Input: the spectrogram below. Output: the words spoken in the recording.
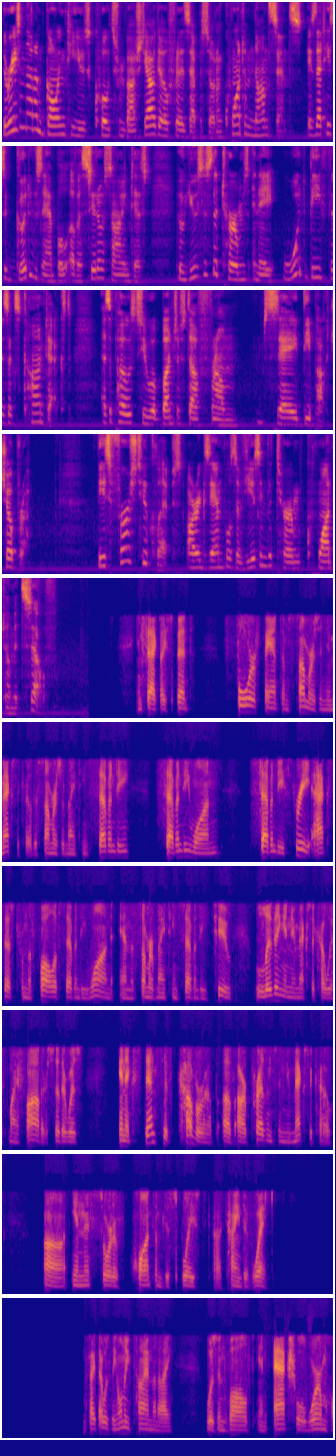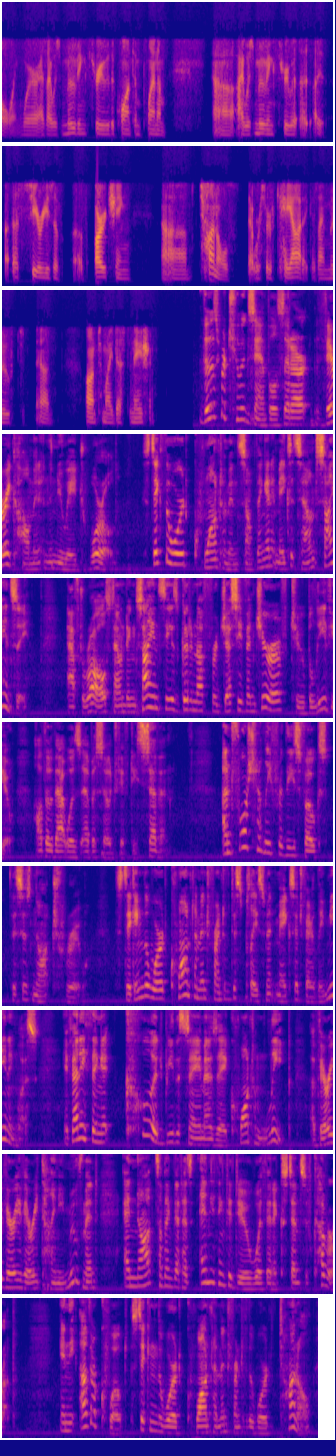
The reason that I'm going to use quotes from Basiago for this episode on quantum nonsense is that he's a good example of a pseudoscientist who uses the terms in a would be physics context, as opposed to a bunch of stuff from, say, Deepak Chopra. These first two clips are examples of using the term quantum itself. In fact, I spent four phantom summers in New Mexico the summers of 1970, 71, 73 accessed from the fall of 71 and the summer of 1972 living in New Mexico with my father. So there was an extensive cover up of our presence in New Mexico uh, in this sort of quantum displaced uh, kind of way. In fact, that was the only time that I was involved in actual wormholing, where as I was moving through the quantum plenum, uh, I was moving through a, a, a series of, of arching uh, tunnels that were sort of chaotic as I moved uh, onto my destination. Those were two examples that are very common in the New Age world. Stick the word quantum in something and it makes it sound sciency. After all, sounding sciency is good enough for Jesse Ventura to believe you, although that was episode 57. Unfortunately for these folks, this is not true. Sticking the word quantum in front of displacement makes it fairly meaningless, if anything, it could be the same as a quantum leap, a very, very, very tiny movement, and not something that has anything to do with an extensive cover up. In the other quote, sticking the word quantum in front of the word tunnel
